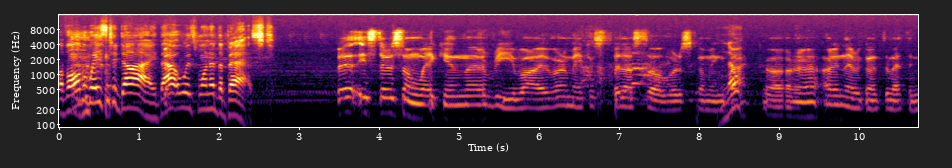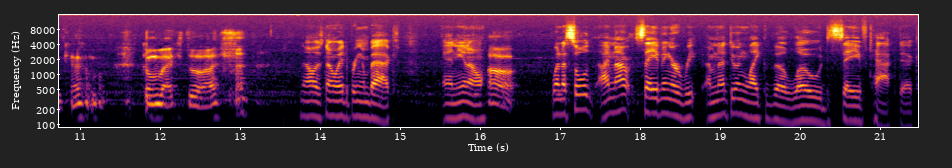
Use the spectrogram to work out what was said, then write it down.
of all the ways to die, that was one of the best. but is there some way can uh, revive or make us us solvers coming Nope. back? Or uh, are you never going to let him come, come back to life? No, there's no way to bring him back. And you know, oh, when a soul, I'm not saving or re- I'm not doing like the load save tactic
